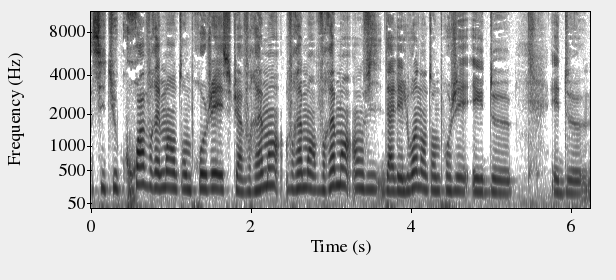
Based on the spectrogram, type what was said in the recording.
si tu crois vraiment en ton projet et si tu as vraiment, vraiment, vraiment envie d'aller loin dans ton projet et de, et de,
